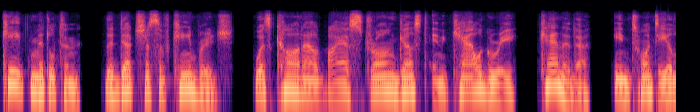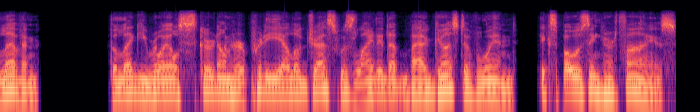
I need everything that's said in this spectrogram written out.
Kate Middleton, the Duchess of Cambridge, was caught out by a strong gust in Calgary, Canada, in 2011. The leggy royal skirt on her pretty yellow dress was lighted up by a gust of wind, exposing her thighs.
